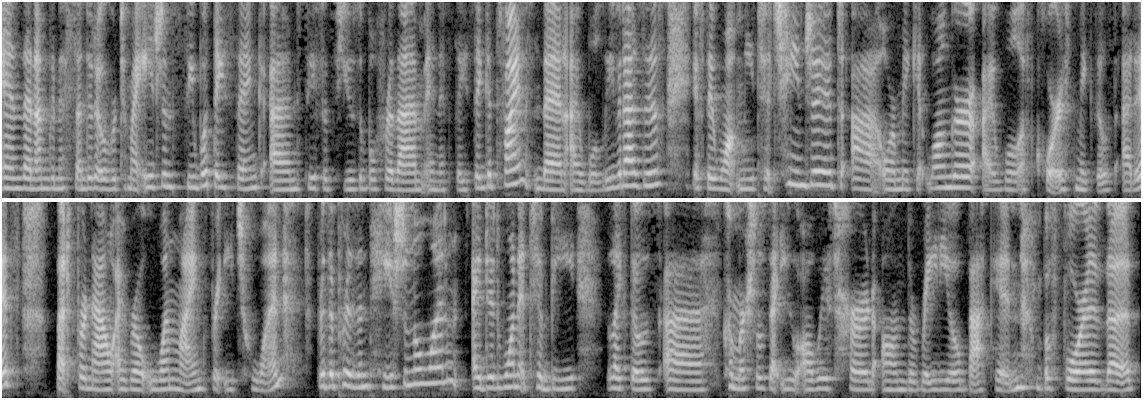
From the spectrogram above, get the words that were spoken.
and then I'm gonna send it over to my agents, see what they think, and see if it's usable for them. And if they think it's fine, then I will leave it as is. If they want me to change it uh, or make it longer, I will, of course, make those edits. But for now, I wrote one line for each one. For the presentational one, I did want it to be like those uh, commercials that you always heard on the radio back in before the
